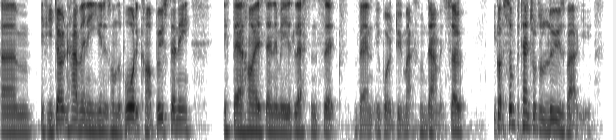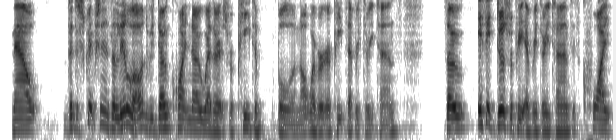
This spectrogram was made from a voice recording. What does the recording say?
Um, if you don't have any units on the board, it can't boost any. If their highest enemy is less than 6, then it won't do maximum damage. So you've got some potential to lose value. Now, the description is a little odd. We don't quite know whether it's repeatable or not, whether it repeats every three turns. So if it does repeat every three turns, it's quite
